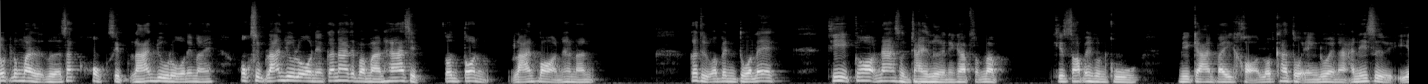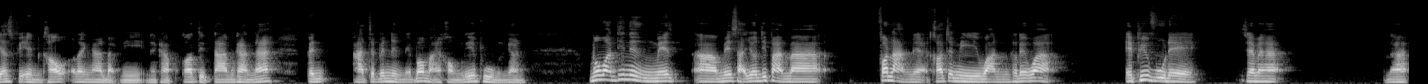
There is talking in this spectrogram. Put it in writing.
ลดลงมาเหลือสัก 60 ล้านยูโรได้ไหม60ล้านยูโรเนี่ยก็น่าจะประมาณ 50 ต้นต้นล้านปอนด์เท่านั้น ก็ถือว่าเป็นตัวเลขที่ก็น่าสนใจเลยนะครับสำหรับคิสซอฟเป็นคนกู มีการไปขอลดค่าตัวเองด้วยนะ อันนี้สื่อ ESPN เขารายงานแบบนี้นะครับ ก็ติดตามกันนะ เป็นอาจจะเป็นหนึ่งในเป้าหมายของลิเวอร์พูลเหมือนกัน เมื่อวันที่1เมษเมษายนที่ผ่านมาฝรั่งเนี่ยเขาจะมีวันเขาเรียกว่า April Fool Day ใช่ไหมฮะนะ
